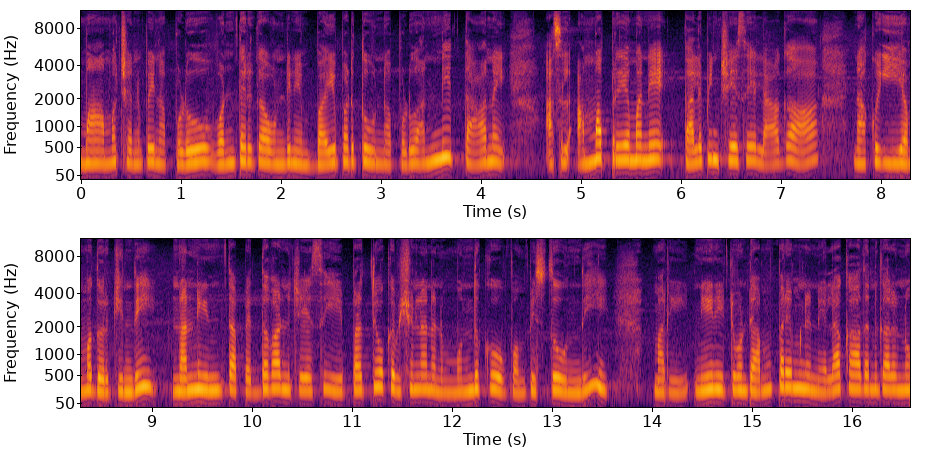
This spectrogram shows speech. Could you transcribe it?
మా అమ్మ చనిపోయినప్పుడు ఒంటరిగా ఉండి నేను భయపడుతూ ఉన్నప్పుడు అన్నీ తానై అసలు అమ్మ ప్రేమనే తలపించేసేలాగా నాకు ఈ అమ్మ దొరికింది. నన్ను ఇంత పెద్దవాడిని చేసి ప్రతి ఒక్క విషయంలో నన్ను ముందుకు పంపిస్తూ ఉంది. మరి నేను ఇటువంటి అమ్మ ప్రేమ నేను ఎలా కాదనగలను?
